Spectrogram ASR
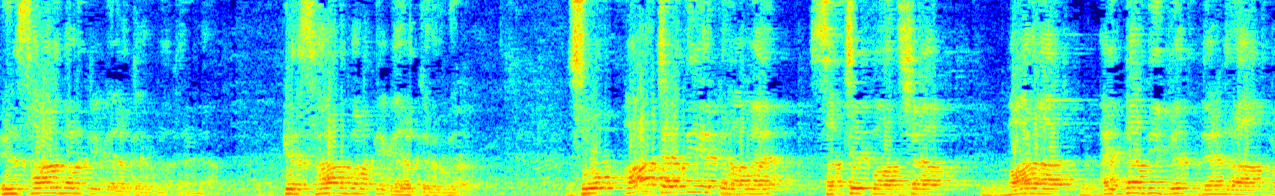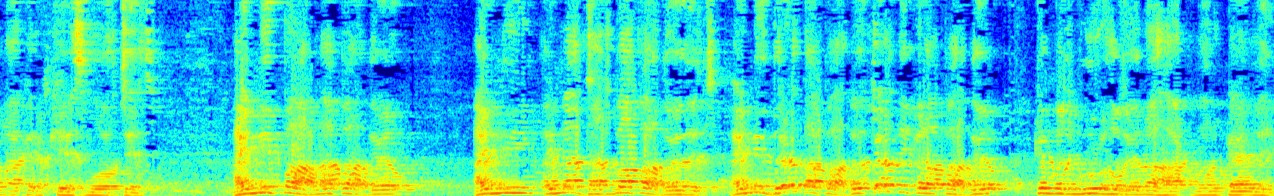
ਇਨਸਾਨ ਬਣ ਕੇ ਗੱਲ ਕਰੂਗਾ ਤੇਰੇ ਨਾਲ। ਕਿਰਸਾਨ ਬਣ ਕੇ ਗੱਲ ਕਰੂਗਾ। ਸੋ ਆ ਚੜ੍ਹਦੀ ਹੈ ਕਲਾਮ ਹੈ, ਸੱਚੇ ਪਾਤਸ਼ਾਹ ਮਹਾਰਾਜ ਐਦਾਂ ਦੀ ਵਿਦ ਦਿਨ ਰਾਤ ਬਣਾ ਕੇ ਰੱਖੇ ਇਸ ਮੋਰਚੇ 'ਚ। ਐਨੀ ਭਾਵਨਾ ਭਰ ਦਿਓ ਐਨੀ ਇੰਨਾ ਜਜ਼ਬਾ ਭਰ ਦਿਓ ਇਹਦੇ 'ਚ ਐਨੀ ਦ੍ਰਿੜਤਾ ਭਰ ਦਿਓ, ਚੜ੍ਹਦੀ ਕਲਾ ਭਰ ਦਿਓ ਕਿ ਮਜਬੂਰ ਹੋ ਜਾਓ ਨਾ ਹਾਕਮਾਂ ਨੂੰ ਕਹਿਣ ਲਈ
